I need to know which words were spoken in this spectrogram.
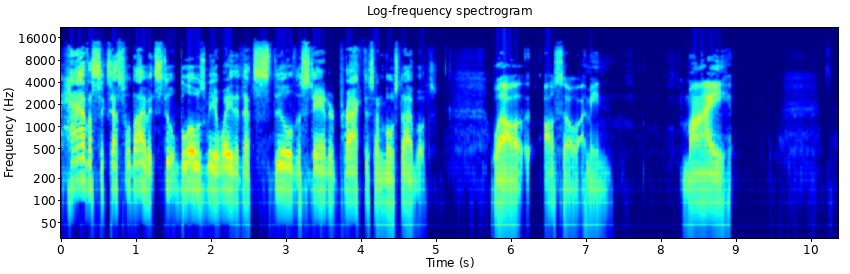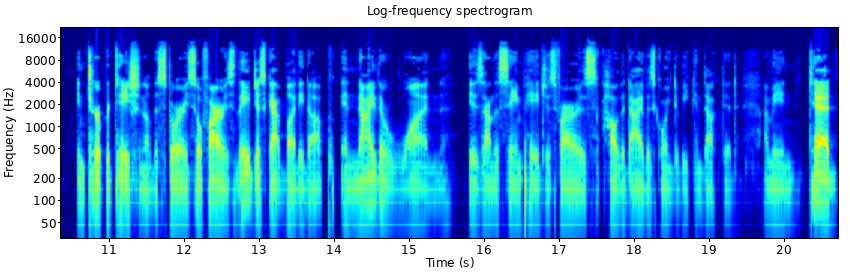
have a successful dive, it still blows me away that that's still the standard practice on most dive boats. Well, also, I mean, my interpretation of the story so far is they just got buddied up, and neither one is on the same page as far as how the dive is going to be conducted. I mean, Ted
